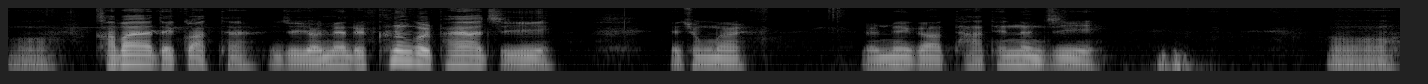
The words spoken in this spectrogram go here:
어, 가봐야 될 것 같아요. 이제 열매를 크는 걸 봐야지 정말 열매가 다 됐는지 어,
